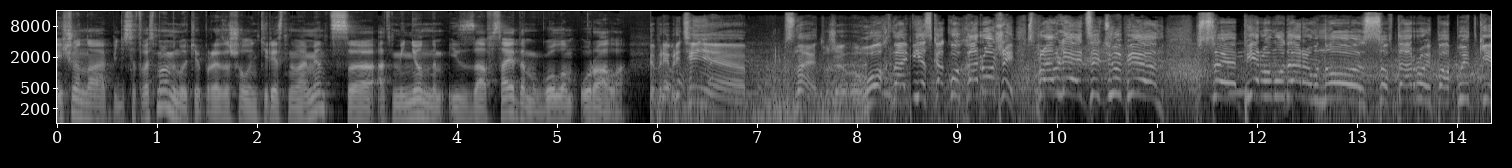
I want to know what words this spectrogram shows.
еще на 58-й минуте произошел интересный момент с отмененным из-за офсайдом голом Урала. Приобретение знает уже. Ох, навес какой хороший! Справляется Дюбин с первым ударом, но со второй попытки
